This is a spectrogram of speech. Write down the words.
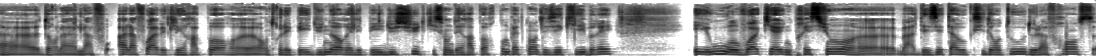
Euh, dans à la fois avec les rapports entre les pays du Nord et les pays du Sud, qui sont des rapports complètement déséquilibrés et où on voit qu'il y a une pression euh, bah, des États occidentaux, de la France,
